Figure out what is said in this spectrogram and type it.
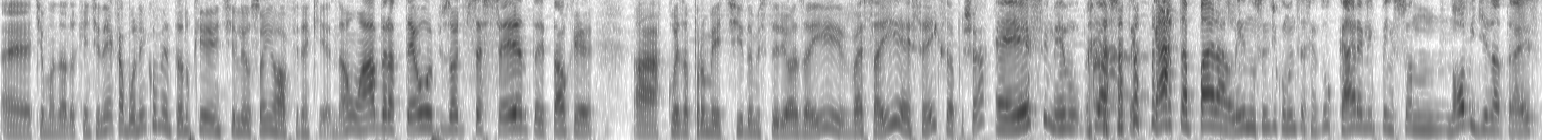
é, tinha mandado aqui, a gente nem acabou nem comentando, porque a gente leu só em off, né? Que é, não abra até o episódio 60 e tal, que é a coisa prometida, misteriosa aí. Vai sair? É esse aí que você vai puxar? É esse mesmo, o assunto é carta para ler no centro de comando 60. O cara, ele pensou nove dias atrás,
